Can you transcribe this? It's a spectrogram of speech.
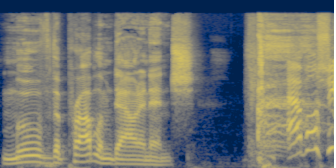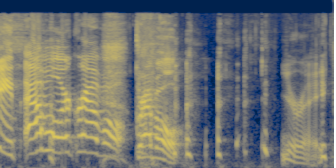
move the problem down an inch. Apple sheath, Apple or gravel. Grapple. You're right.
